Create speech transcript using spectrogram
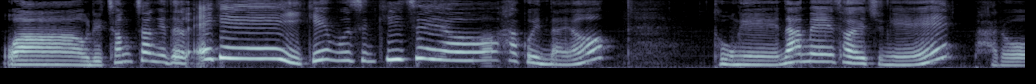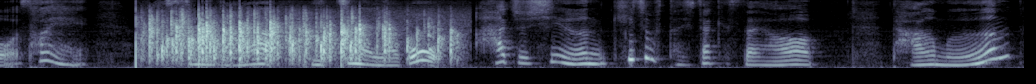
와, 우리 청청이들, 에게, 이게 무슨 퀴즈예요? 하고 있나요? 동해, 남해, 서해 중에 바로 서해. 맞습니다. 잊지 말라고 아주 쉬운 퀴즈부터 시작했어요. 다음은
